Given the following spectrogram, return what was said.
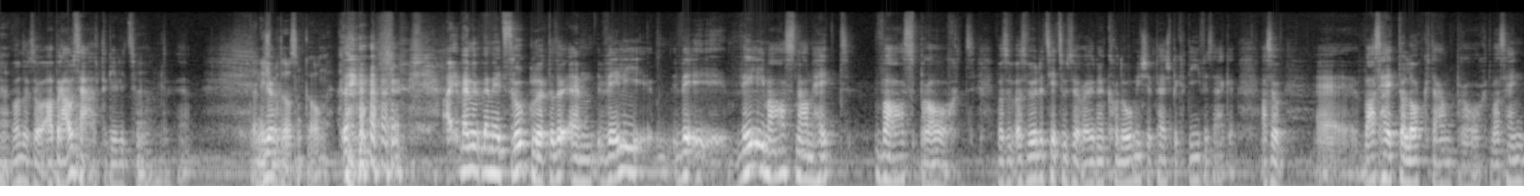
Ja. Oder so. Aber auch selten, gebe ich zu. Ja. Ja. Dann ist ja. mir das entgangen. wenn, man, wenn man jetzt zurückschaut, oder, ähm, welche, welche Massnahme hat was gebracht? Was, was würden Sie jetzt aus einer ökonomischen Perspektive sagen? Also, äh, was hat der Lockdown gebracht? Was haben,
